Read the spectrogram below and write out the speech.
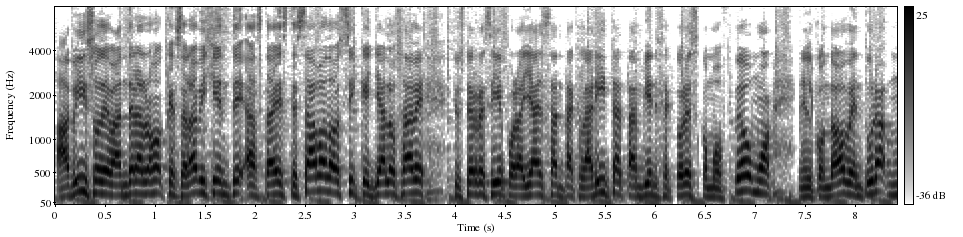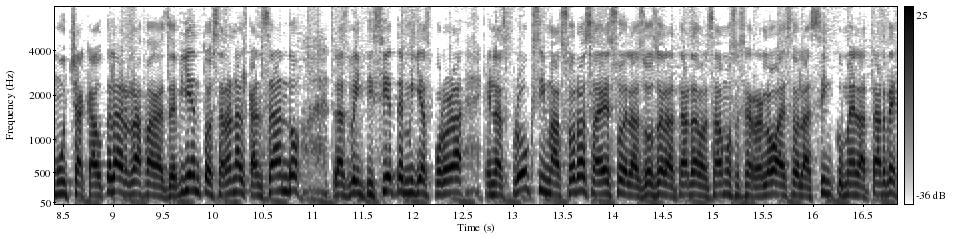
aviso de bandera roja que será vigente hasta este sábado. Así que ya lo sabe, si usted recibe por allá en Santa Clarita, también sectores como Fillmore, en el condado Ventura, mucha cautela, ráfagas de viento estarán alcanzando las 27 millas por hora en las próximas horas. A eso de las 2 de la tarde avanzamos ese reloj, a eso de las 5 de la tarde,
